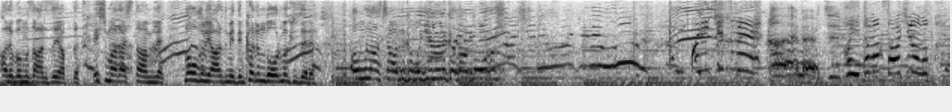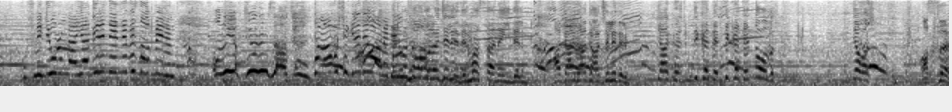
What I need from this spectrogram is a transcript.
Arabamız arıza yaptı. Eşim araçta hamile. Ne olur yardım edin. Karım doğurmak üzere. Ambulans çağırdık ama gelene kadar doğurur. Ay mi? Evet. Ay tamam sakin olun. Of ne diyorum ben ya derin derin nefes alıp verin. Onu yapıyorum zaten. Tamam bu şekilde devam edelim o Ne zaman. olur acele edelim. Hastaneye gidelim. Hadi hadi hadi acele edelim. Gel karıcığım dikkat et dikkat et ne olur. Yavaş. Aslı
